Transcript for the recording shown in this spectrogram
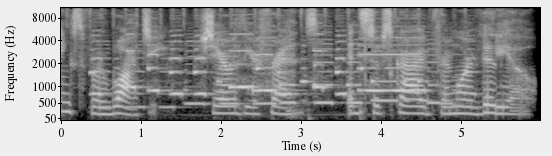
Thanks for watching. Share with your friends. And subscribe for more video.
